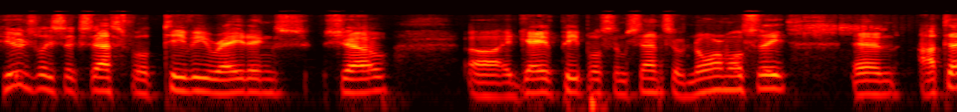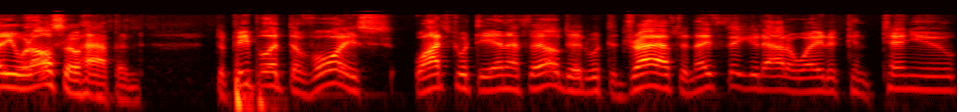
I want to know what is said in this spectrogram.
hugely successful TV ratings show. Uh, it gave people some sense of normalcy. And I'll tell you what also happened the people at The Voice watched what the NFL did with the draft, and they figured out a way to continue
